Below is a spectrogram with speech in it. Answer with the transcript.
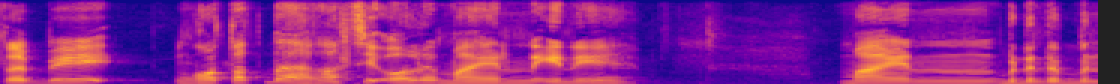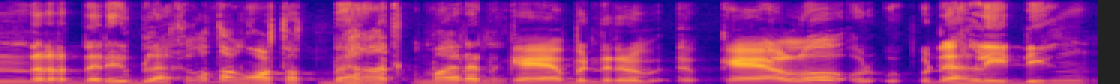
Tapi ngotot banget sih oleh main ini main bener-bener dari belakang tuh ngotot banget kemarin. Kayak bener kayak lo udah leading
